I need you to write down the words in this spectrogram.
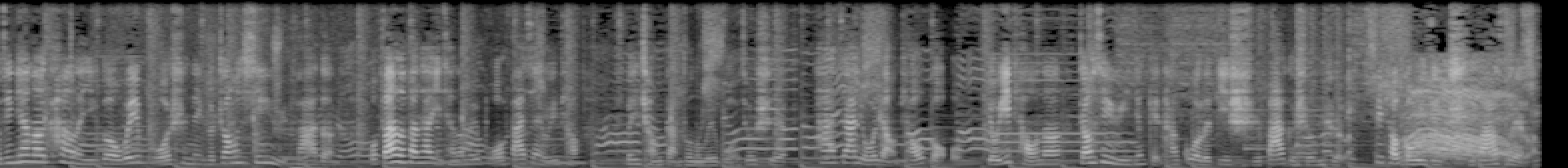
我今天呢看了一个微博，是那个张馨予发的。我翻了翻他以前的微博，发现有一条非常感动的微博，就是他家有两条狗，有一条呢，张馨予已经给他过了第十八个生日了，这条狗已经十八岁了。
